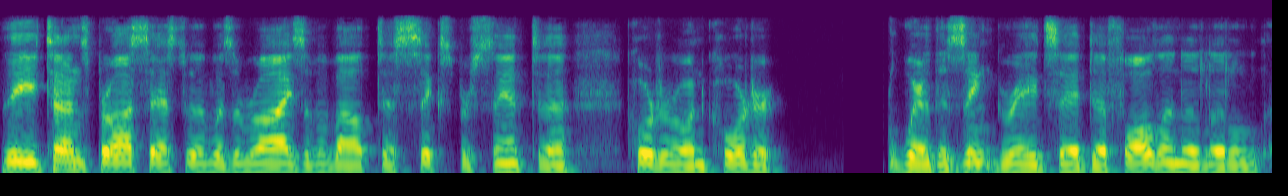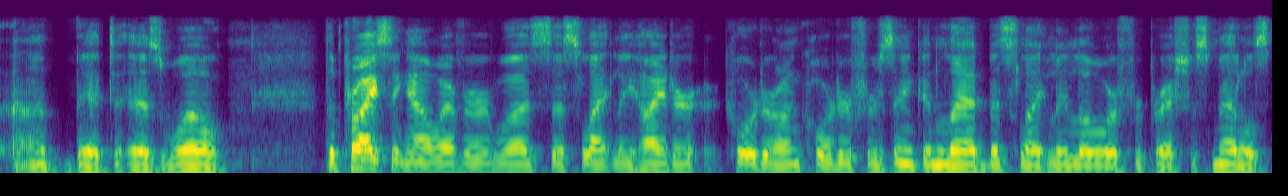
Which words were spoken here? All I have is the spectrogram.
The tons processed uh, was a rise of about 6% uh, quarter on quarter, where the zinc grades had uh, fallen a little bit as well. The pricing, however, was uh, slightly higher quarter on quarter for zinc and lead, but slightly lower for precious metals.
